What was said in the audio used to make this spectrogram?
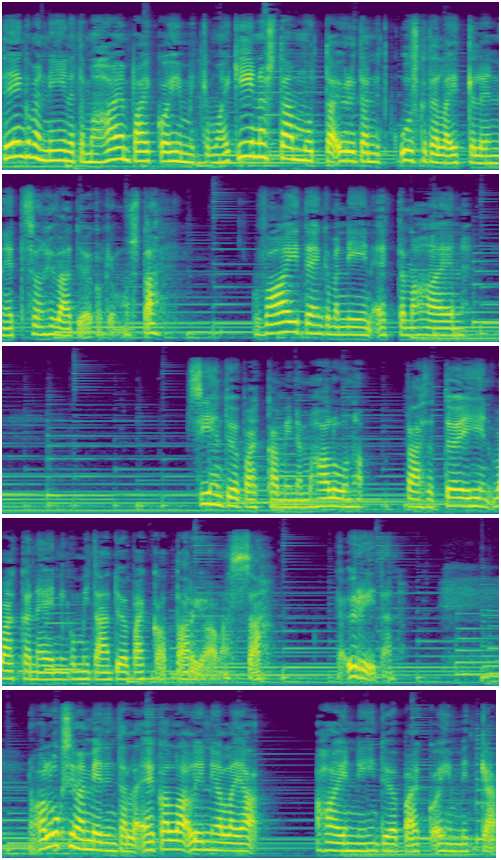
teenkö mä niin, että mä haen paikkoihin, mitkä mua ei kiinnosta, mutta yritän nyt uskotella itselleni, että se on hyvää työkokemusta. Vai teenkö mä niin, että mä haen siihen työpaikkaan, minne mä haluan päästä töihin, vaikka ne ei niin mitään työpaikkaa ole tarjoamassa. Ja yritän. No aluksi mä mietin tällä ekalla linjalla ja hain niihin työpaikkoihin, mitkä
